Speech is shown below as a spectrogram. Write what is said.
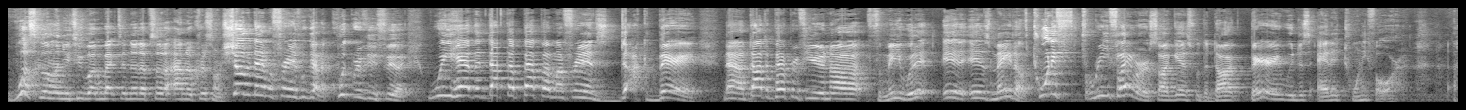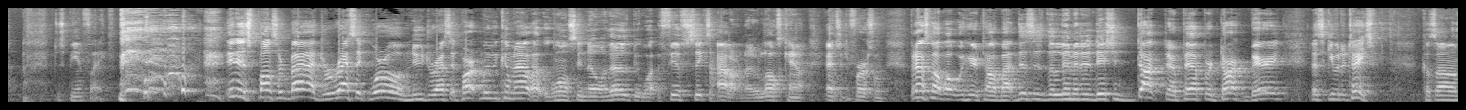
What's going on YouTube? Welcome back to another episode of I Know Chris on show today, my friends. We got a quick review for you. We have the Dr. Pepper, my friends, Dark Berry. Now, Dr. Pepper, if you're not familiar with it, it is made of 23 flavors. So I guess with the Dark Berry, we just added 24. just being funny. it is sponsored by Jurassic World, new Jurassic Park movie coming out. Like we won't see no one of those. Be what the fifth, sixth, I don't know, lost count after the first one. But that's not what we're here to talk about. This is the limited edition Dr. Pepper Dark Berry. Let's give it a taste. Because um,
